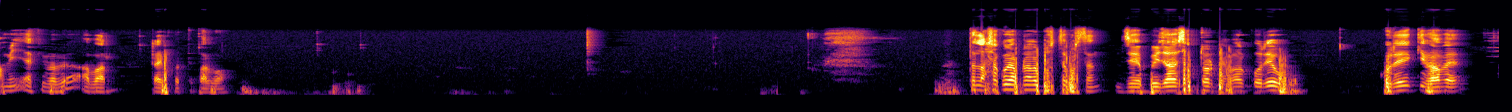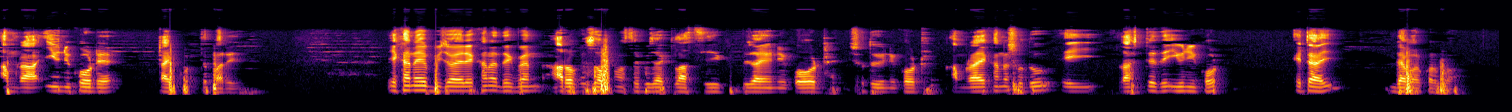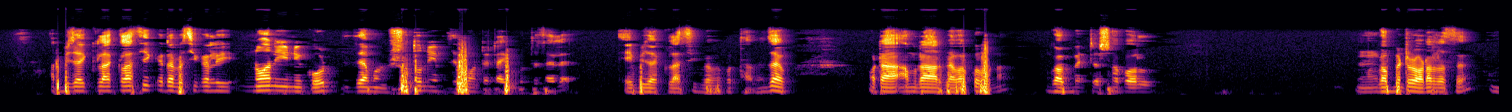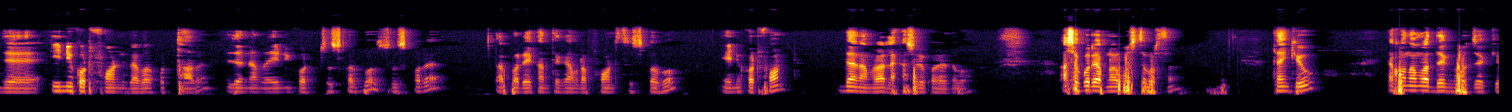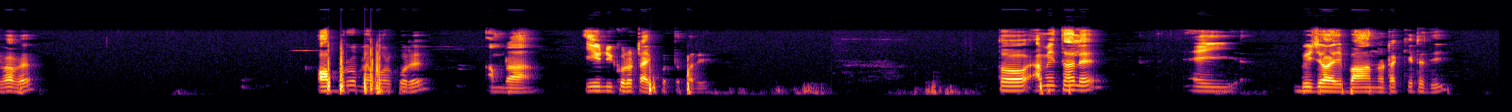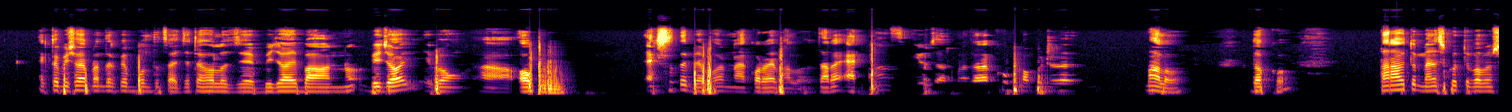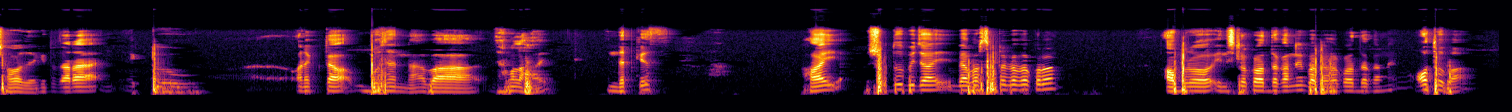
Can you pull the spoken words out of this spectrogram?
আমি একইভাবে আবার টাইপ করতে পারব। তাহলে আশা করি আপনারা বুঝতে পারছেন যে বিজয় সফটওয়্যার ব্যবহার করেও, করে কীভাবে আমরা ইউনিকোডে টাইপ করতে পারি। এখানে বিজয়ের এখানে দেখবেন আরও কিছু অপশন আছে, বিজয় ক্লাসিক বিজয় ইউনিকোড শুধু ইউনিকোড আমরা এখানে শুধু এই লাস্টে যে ইউনিকোড এটাই ব্যবহার করব। আর বিজয় ক্লাসিক এটা বেসিক্যালি নন ইউনিকোড যেমন সুতনিম যে ফন্টে টাইপ করতে চাইলে এই বিজয় ক্লাসিক ব্যবহার করতে হবে। যাই হোক ওটা আমরা আর ব্যবহার করব না। গভর্নমেন্টের সকল গভর্নমেন্টের অর্ডার আছে যে ইউনিকোড ফন্ট ব্যবহার করতে হবে। এই জন্য আমরা ইউনিকোড চুজ করব চুজ করে তারপরে এখান থেকে আমরা ফন্ট চুজ করব ইউনিকোড ফন্ট দেন আমরা লেখা শুরু করে দেব। আশা করি আপনারা বুঝতে পারছেন। থ্যাংক ইউ এখন আমরা দেখব যে কীভাবে অব্র ব্যবহার করে আমরা ইউনিকোডে টাইপ করতে পারি। তো আমি তাহলে এই বিজয় বাহান্নটা কেটে দিই। একটা বিষয় আপনাদেরকে বলতে চাই, যেটা হলো যে বিজয় বাহান্ন, বিজয় এবং অপু একসাথে ব্যবহার না করাই ভালো। যারা অ্যাডভান্স ইউজার মানে যারা খুব কম্পিউটারে ভালো, দক্ষ, তারা হয়তো ম্যানেজ করতে পারবেন সহজে, কিন্তু যারা একটু অনেকটা বোঝেন না বা ঝামেলা হয় ইন দ্যাট কেস হয় শুধু বিজয় ব্যবহার সফটওয়্যার ব্যবহার করুন অব্র ইনস্টল করার দরকার নেই বা ব্যবহার করার দরকার নেই, অথবা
